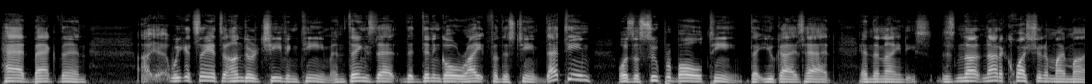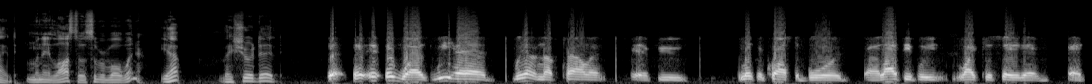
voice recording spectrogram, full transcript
had back then, uh, we could say it's an underachieving team and things that, that didn't go right for this team. That team was a Super Bowl team that you guys had in the 90s. There's not, not a question in my mind. When they lost to a Super Bowl winner. Yep, they sure did. It, it, it was. We had we had enough talent. If you look across the board, a lot of people like to say that at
